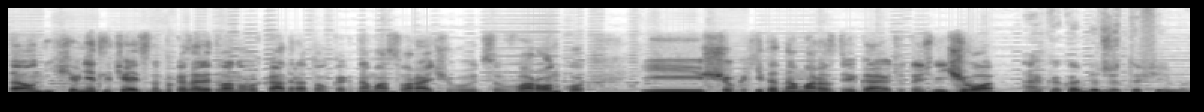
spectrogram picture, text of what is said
да, он ничем не отличается. Нам показали два новых кадра о том, как дома сворачиваются в воронку и еще какие-то дома раздвигаются. То есть ничего. А какой бюджет у фильма?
